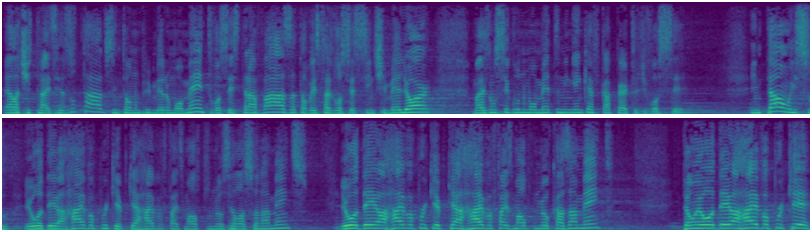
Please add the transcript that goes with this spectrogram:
ela te traz resultados. Então no primeiro momento você extravasa, talvez faz você se sentir melhor, mas no segundo momento ninguém quer ficar perto de você. Então isso eu odeio a raiva por quê? Porque a raiva faz mal para os meus relacionamentos. Eu odeio a raiva por quê? Porque a raiva faz mal para o meu casamento. Então eu odeio a raiva por quê?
